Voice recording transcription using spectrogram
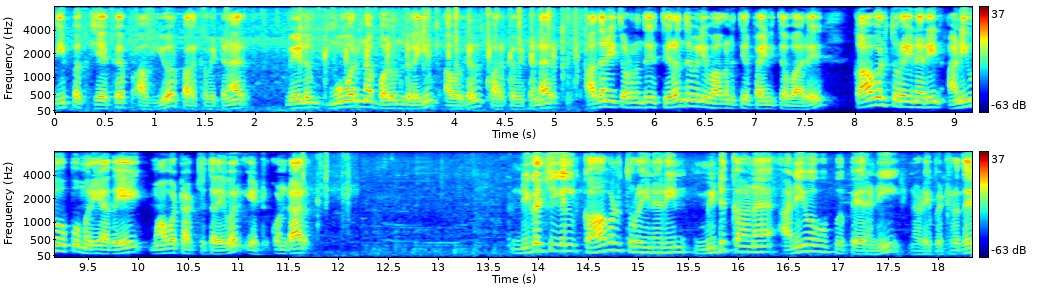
தீபக் ஜேக்கப் ஆகியோர் பறக்கவிட்டனர். மேலும் மூவர்ண பலூன்களையும் அவர்கள் பறக்கவிட்டனர். அதனைத் தொடர்ந்து திறந்தவெளி வாகனத்தில் பயணித்தவாறு காவல்துறையினரின் அணிவகுப்பு மரியாதையை மாவட்ட ஆட்சித்தலைவர் ஏற்றுக்கொண்டார். நிகழ்ச்சியில் காவல்துறையினரின் மிடுக்கான அணிவகுப்பு பேரணி நடைபெற்றது.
